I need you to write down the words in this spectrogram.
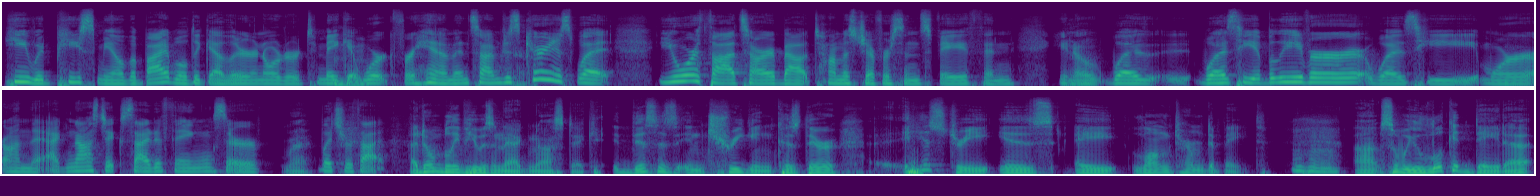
he would piecemeal the Bible together in order to make Mm-hmm. it work for him. And so I'm just curious what your thoughts are about Thomas Jefferson's faith and, you know, was was he a believer? Was he more on the agnostic side of things or Right. what's your thought? I don't believe he was an agnostic. This is intriguing because their history is a long-term debate. Mm-hmm. Uh, so we look at data,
